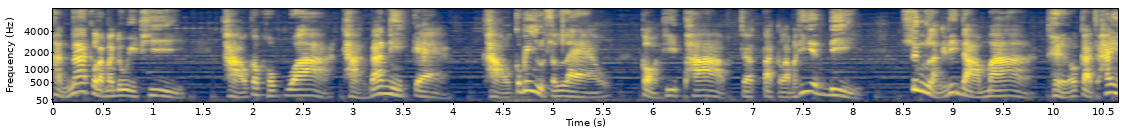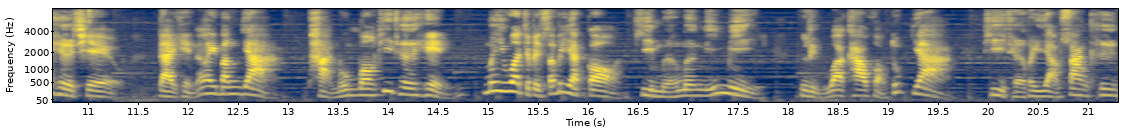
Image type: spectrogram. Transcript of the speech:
หันหน้ากลับมาดูอีกที ขาวก็พบว่าทางด้านนีแกขาวก็ไม่อยู่ซะแล้ว ก่อนที่ภาพจะตัดกลับมาที่อดีตซึ่งหลังจากที่ดราม่าเธอโอกาสจะให้เฮอร์เชล ได้เห็นอะไรบางอย่าง ผ่านมุมมองที่เธอเห็น ไม่ว่าจะเป็นทรัพยากรที่เมืองเมืองนี้มี หรือว่าข่าวของทุกอย่างที่เธอพยายามสร้างขึ้น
